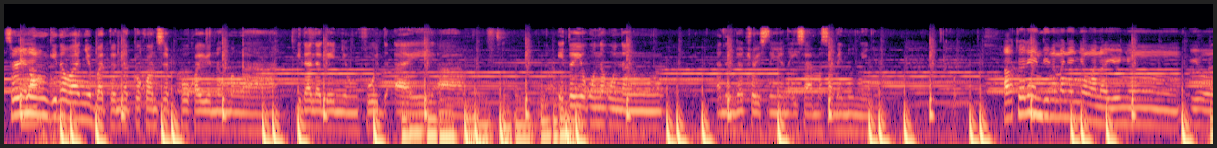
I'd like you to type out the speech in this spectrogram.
Sir, Kailang- nung ginawa nyo ba to, nagko-concept po kayo ng mga ilalagay nyong food ay um, ito yung unang-unang ano nyo, choice ninyo na isama sa menu ninyo. Actually, hindi naman yan yung ano, yun yung yung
